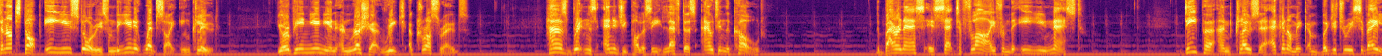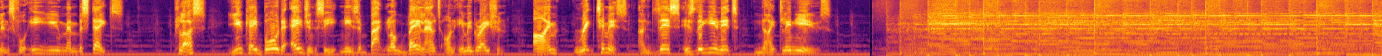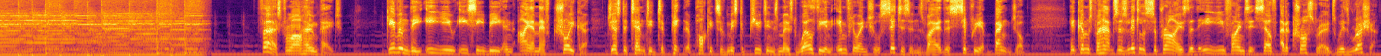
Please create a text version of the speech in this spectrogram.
Tonight's top EU stories from the unit website include European Union and Russia reach a crossroads. Has Britain's energy policy left us out in the cold? The Baroness is set to fly from the EU nest. Deeper and closer economic and budgetary surveillance for EU member states. Plus, UK border agency needs a backlog bailout on immigration. I'm Rick Timmis, and this is the Unit Nightly News. First, from our homepage. Given the EU, ECB, and IMF troika just attempted to pick the pockets of Mr. Putin's most wealthy and influential citizens via the Cypriot bank job, it comes perhaps as little surprise that the EU finds itself at a crossroads with Russia.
